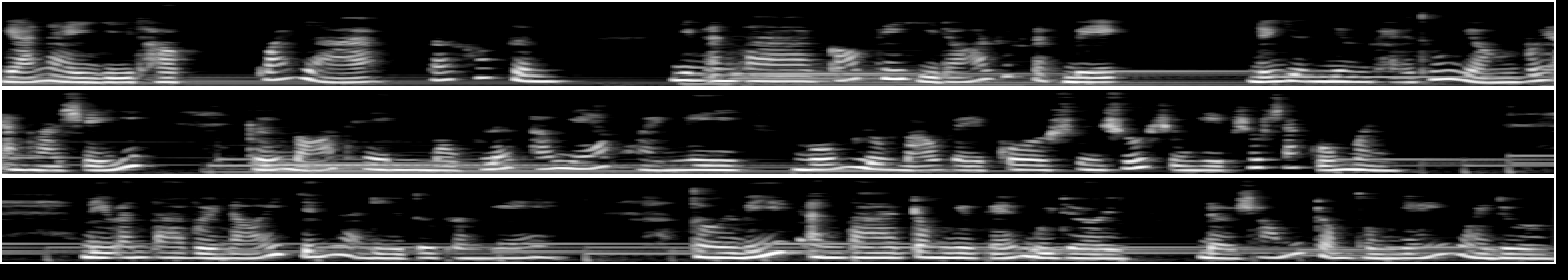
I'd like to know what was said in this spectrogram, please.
gã này dị thật, quái lạ tới khó tin, nhưng anh ta có cái gì đó rất đặc biệt. Nữ doanh nhân khẽ thú nhận với anh họa sĩ cởi bỏ thêm một lớp áo giáp hoài nghi, vốn luôn bảo vệ cô xuyên suốt sự nghiệp xuất sắc của mình. Điều anh ta vừa nói chính là điều tôi cần nghe. Tôi biết anh ta trông như kẻ bụi đời đời sống trong thùng giấy ngoài đường.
